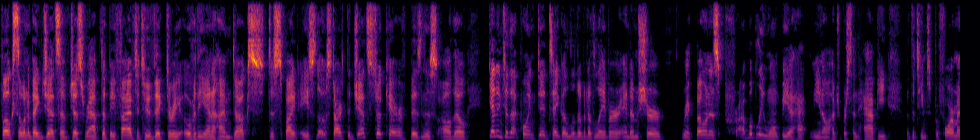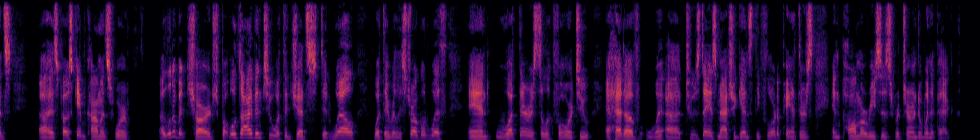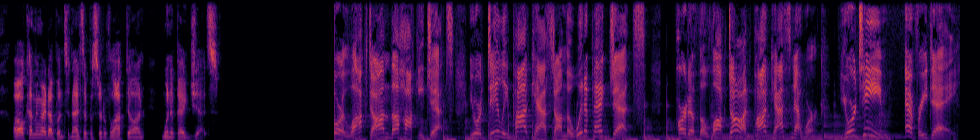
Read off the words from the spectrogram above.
Folks, the Winnipeg Jets have just wrapped up a 5 2 victory over the Anaheim Ducks. Despite a slow start, the Jets took care of business, although getting to that point did take a little bit of labor, and I'm sure Rick Bowness probably won't be a ha- you know 100% happy with the team's performance. Uh, his post-game comments were a little bit charged, but we'll dive into what the Jets did well, what they really struggled with, and what there is to look forward to ahead of uh, Tuesday's match against the Florida Panthers and Paul Maurice's return to Winnipeg. All coming right up on tonight's episode of Locked On Winnipeg Jets. You're Locked On the Hockey Jets, your daily podcast on the Winnipeg Jets. Part of the Locked On Podcast Network. Your team every day.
